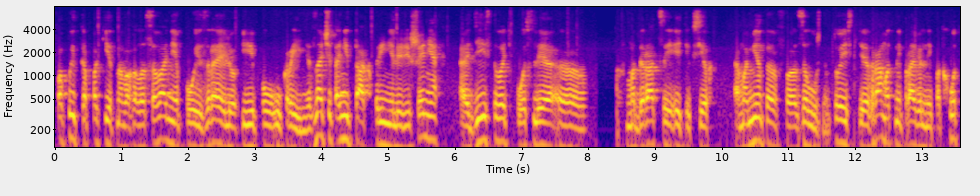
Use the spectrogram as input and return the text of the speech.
попытка пакетного голосования по Израилю и по Украине. Значит, они так приняли решение – действовать после модерации этих всех моментов Залужным. То есть грамотный, правильный подход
